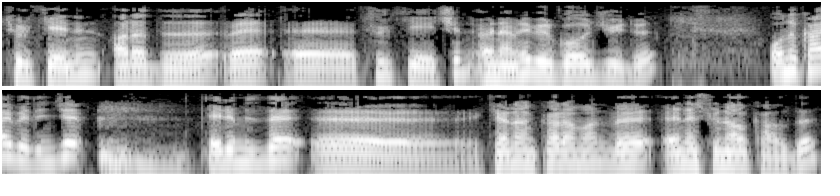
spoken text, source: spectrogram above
Türkiye'nin aradığı ve e, Türkiye için önemli bir golcüydü. Onu kaybedince elimizde e, Kenan Karaman ve Enes Ünal kaldı.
